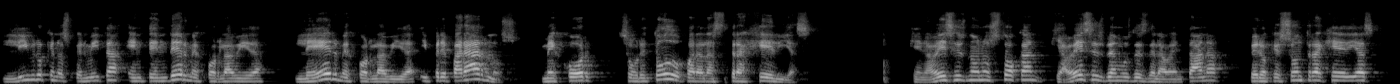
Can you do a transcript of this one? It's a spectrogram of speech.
libro que nos permita entender mejor la vida, leer mejor la vida y prepararnos mejor sobre todo para las tragedias, que a veces no nos tocan, que a veces vemos desde la ventana, pero que son tragedias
